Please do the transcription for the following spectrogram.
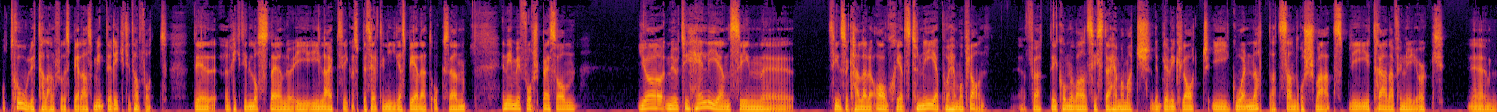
otroligt talangfull spelare som inte riktigt har fått det riktigt lossna ännu i, i Leipzig och speciellt i ligaspelet. Och sen en Emil Forsberg som gör nu till helgen sin, eh, sin så kallade avskedsturné på hemmaplan. För att det kommer vara en sista hemmamatch. Det blev ju klart igår natt att Sandro Schwarz blir tränare för New York, ehm,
